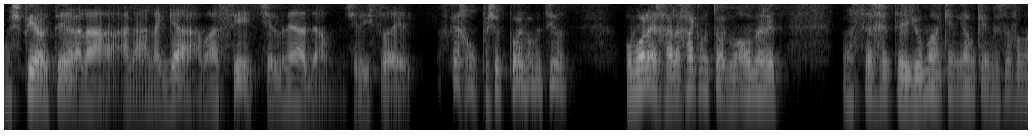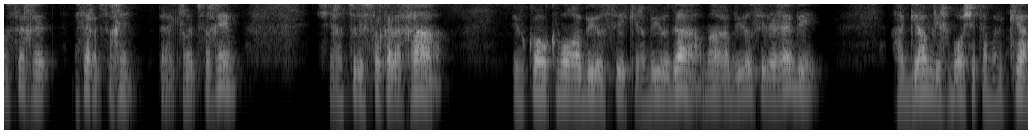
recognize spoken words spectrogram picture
משפיע יותר על, ההנהגה המעשית של בני האדם, של ישראל, אז ככה הוא פשוט פועל במציאות. הוא מולך, הלכה כמותו, הגמרא אומרת, במסכת אה, יומא, כן, גם כן בסוף המסכת, מסכת פסחים, פרק חמש פסחים, שרצו לפסוק הלכה, במקום כמו רבי יוסי, כי רבי יהודה אמר רבי יוסי לרבי, הגם לכבוש את המלכה,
